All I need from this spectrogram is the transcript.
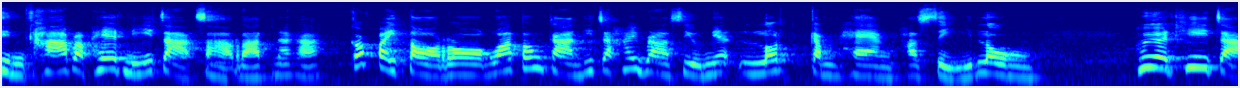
สินค้าประเภทนี้จากสหรัฐนะคะ ก็ไปต่อรองว่าต้องการที่จะให้บราซิลเนี่ยลดกำแพงภาษีลง เพื่อที่จะ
